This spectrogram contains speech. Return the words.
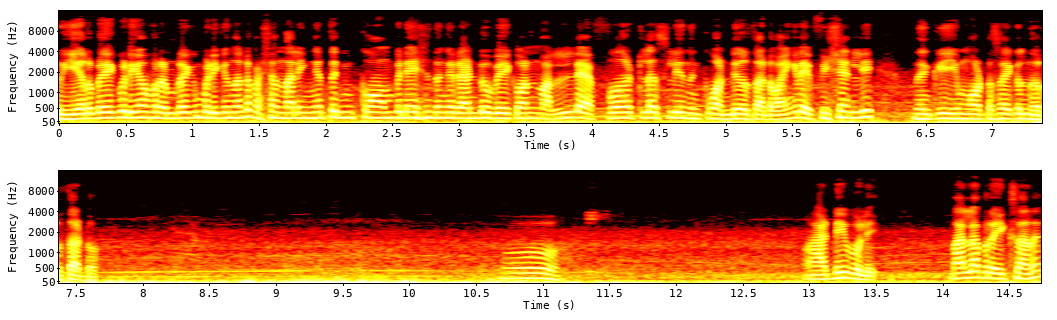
റിയർ ബ്രേക്ക് പിടിക്കാൻ ഫ്രണ്ട് ബ്രേക്കും പിടിക്കുന്നുണ്ട്. പക്ഷേ എന്നാൽ ഇങ്ങനത്തെ കോമ്പിനേഷൻ നിങ്ങൾ രണ്ട് ഉപയോഗിക്കുവാൻ നല്ല എഫേർട്ട്ലെസ്ലി നിങ്ങൾക്ക് വണ്ടി നിർത്താട്ടോ. ഭയങ്കര എഫിഷ്യന്റ്ലി നിങ്ങൾക്ക് ഈ മോട്ടോർ സൈക്കിൾ നിർത്താട്ടോ. ഓ. അടിപൊളി. നല്ല ബ്രേക്സാണ്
